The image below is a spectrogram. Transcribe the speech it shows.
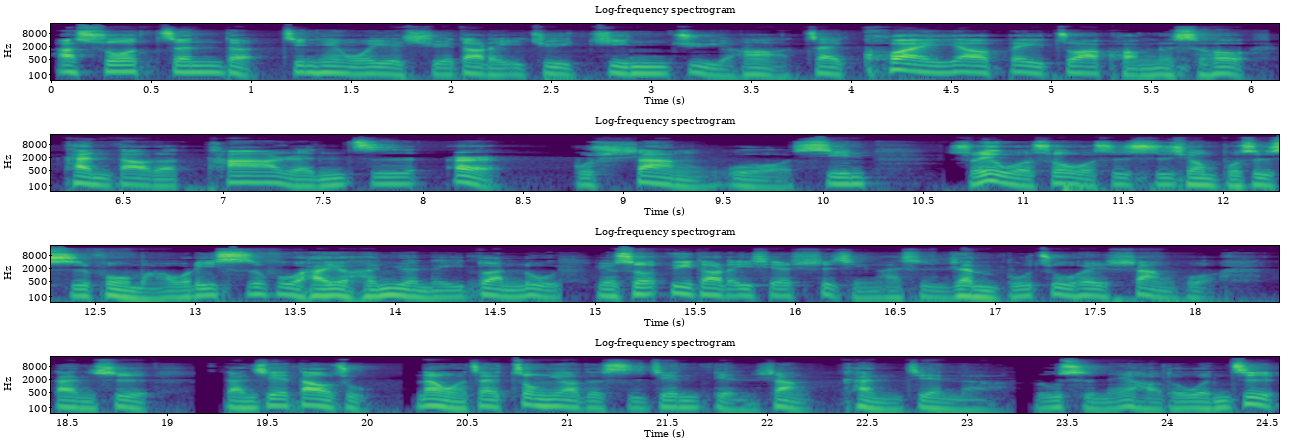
啊，说真的，今天我也学到了一句金句哈，在快要被抓狂的时候，看到了他人之二不上我心。所以我说我是师兄，不是师父嘛。我离师父还有很远的一段路，有时候遇到了一些事情，还是忍不住会上火。但是感谢道主，让我在重要的时间点上看见了如此美好的文字。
